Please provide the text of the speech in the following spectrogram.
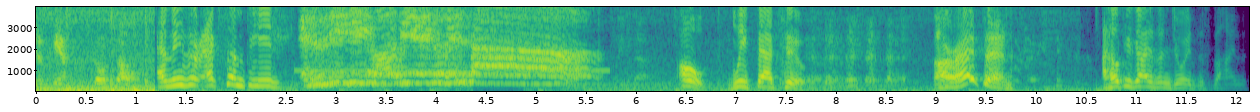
just can't, don't tell them. And these are XMP. Oh, bleep that too. All right then. I hope you guys enjoyed this behind the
